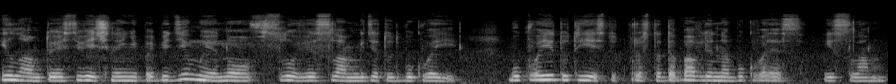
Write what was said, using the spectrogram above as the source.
Илам, то есть вечные непобедимые, но в слове ислам где тут буква И? Буква И тут есть, тут просто добавлена буква С, ислам.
